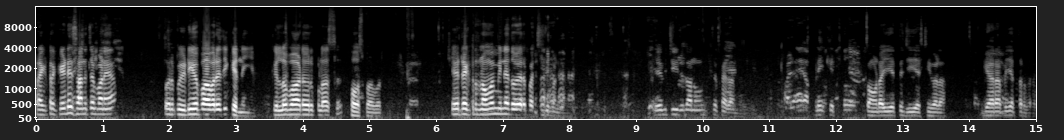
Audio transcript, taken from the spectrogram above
ਟਰੈਕਟਰ ਕਿਹੜੇ ਸਨ ਚ ਬਣਿਆ? ਔਰ ਪੀਟੀਓ ਪਾਵਰ ਇਹਦੀ ਕਿੰਨੀ ਹੈ ਕਿਲੋਵਾਟ ਔਰ ਪਲੱਸ ਹਾਰਸ ਪਾਵਰ ਇਹ ਟਰੈਕਟਰ 9 ਮਹੀਨੇ 2025 ਚ ਬਣਿਆ। ਇਹ ਵੀ ਚੀਜ਼ ਤੁਹਾਨੂੰ ਤੇ ਫਾਇਦਾ ਮਿਲਦਾ ਇਹ ਆਪਣੀ ਕਿੱਥੋਂ ਕੌਂਡ ਆਈ ਇਹ ਤੇ ਜੀਐਸਟੀ ਵਾਲਾ 1175 ਦਾ।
